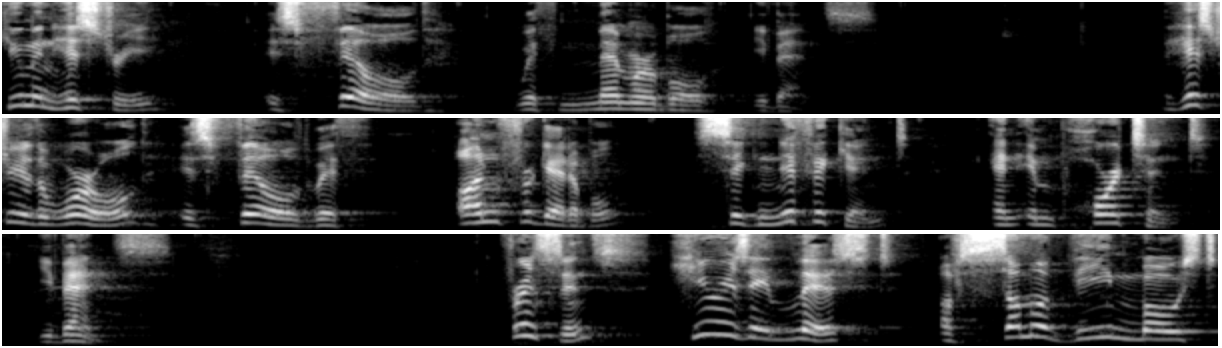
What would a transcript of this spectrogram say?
Human history is filled with memorable events. The history of the world is filled with unforgettable, significant, and important events. For instance, here is a list of some of the most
